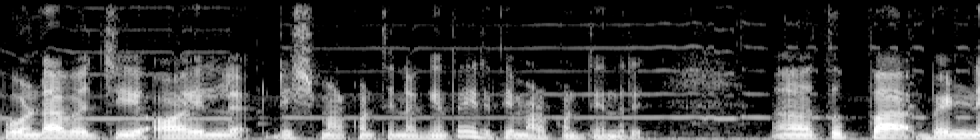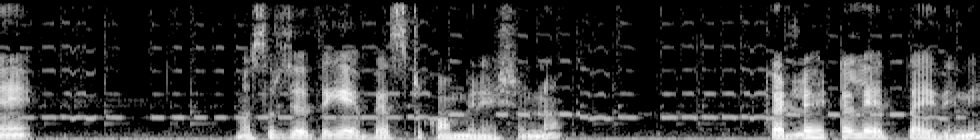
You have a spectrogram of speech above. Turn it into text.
ಬೋಂಡಾ ಬಜ್ಜಿ, ಆಯಿಲ್ ಡಿಶ್ ಮಾಡ್ಕೊಂಡು ತಿನ್ನೋಕ್ಕಿಂತ ಈ ರೀತಿ ಮಾಡ್ಕೊಂಡು ತಿಂದ್ರಿ. ತುಪ್ಪ, ಬೆಣ್ಣೆ, ಮೊಸರು ಜೊತೆಗೆ ಬೆಸ್ಟ್ ಕಾಂಬಿನೇಷನ್ನು ಕಡಲೆ ಹಿಟ್ಟಲ್ಲೇ ಎತ್ತಾ ಇದ್ದೀನಿ.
